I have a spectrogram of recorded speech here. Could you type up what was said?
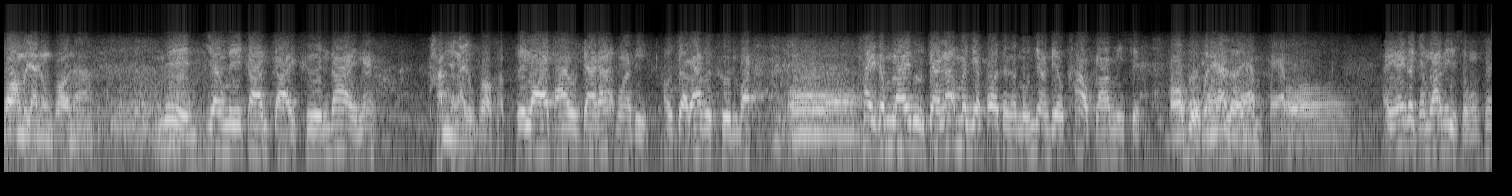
ท้องไปแล้วหลวงพ่อนะ นี่ยังมีการจ่ายคืนได้นะทำยังไงหลวงพ่อครับ เวลาทายอุจจาระบางทีเอาอุจจาระไปคืนวัดโอ้ให้กำไรอุจจาระไม่ใช่เฉพาะแต่ขนุนอย่างเดียวข้าวปลามีเสร็จอ๋อบวกไปนี้เลยแถมแถมโอ้ไอ้งั้นก็ชำระหนี่สงฆ์ซะ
